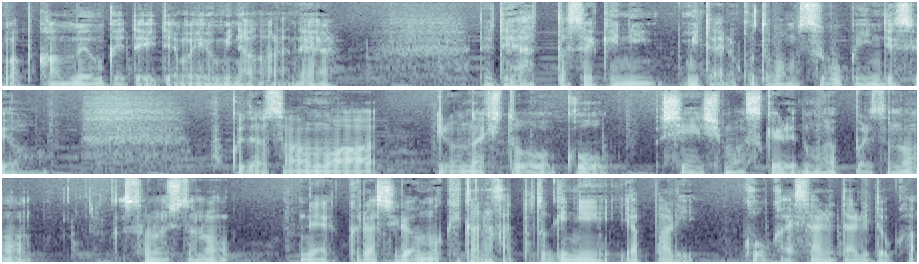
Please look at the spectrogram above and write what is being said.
まあ、感銘を受けていても読みながらね。で出会った責任みたいな言葉もすごくいいんですよ。福田さんはいろんな人をこう支援しますけれどもやっぱりそのその人のね暮らしがうまくいかなかった時にやっぱり後悔されたりとか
